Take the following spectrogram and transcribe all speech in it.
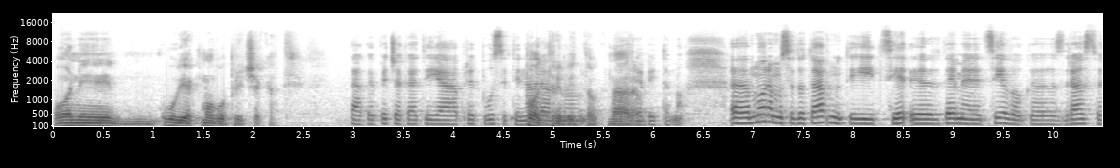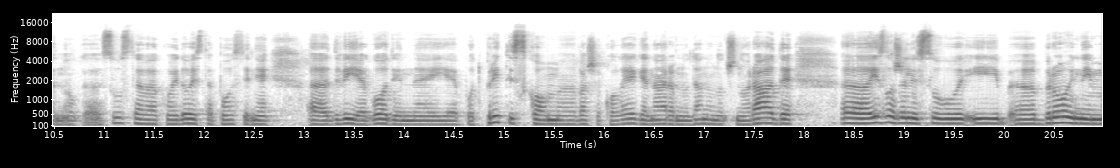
oni uvijek mogu pričekati. Tako je, pričekati ja pretpustiti naravno potrebitamo. E, moramo se dotaknuti i e, teme cijelog e, zdravstvenog sustava koji doista posljednje dvije godine je pod pritiskom. Vaše kolege naravno danonoćno rade. Izloženi su i brojnim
